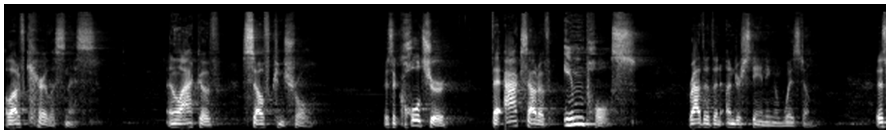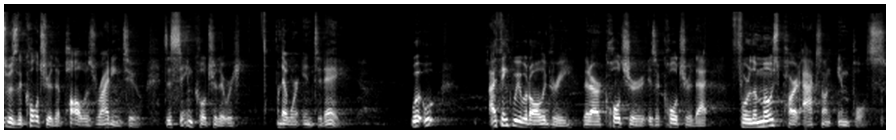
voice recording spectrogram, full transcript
a lot of carelessness and lack of self control. There's a culture that acts out of impulse rather than understanding and wisdom. This was the culture that Paul was writing to. It's the same culture that we're, that we're in today. I think we would all agree that our culture is a culture that, for the most part, acts on impulse.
